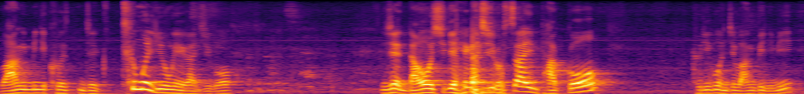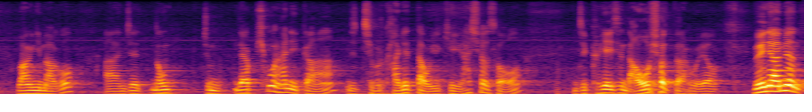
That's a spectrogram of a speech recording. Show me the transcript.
왕민이 그 이제 그 틈을 이용해 가지고 이제 나오시게 해 가지고 사인 받고 그리고 이제 왕비님이 왕님하고 아 이제 너무 좀 내가 피곤하니까 이제 집으로 가겠다고 이렇게 하셔서 이제 그 회의에서 나오셨더라고요. 왜냐하면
